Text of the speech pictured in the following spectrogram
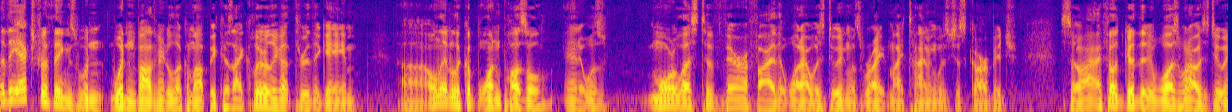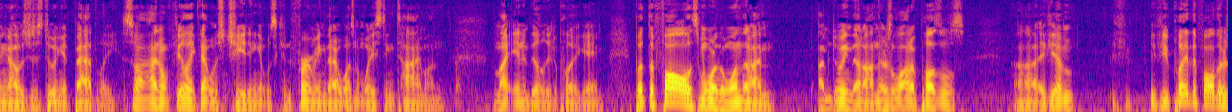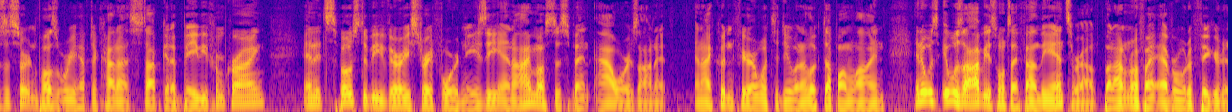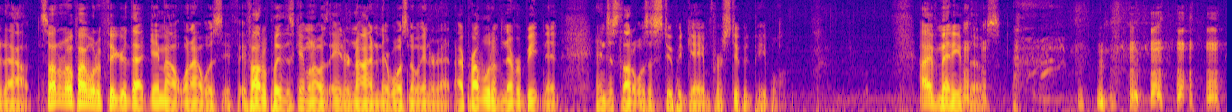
Now, the extra things wouldn't wouldn't bother me to look them up because I clearly got through the game. Uh, only had to look up one puzzle, and it was more or less to verify that what I was doing was right. My timing was just garbage. So I felt good that it was what I was doing. I was just doing it badly. So I don't feel like that was cheating. It was confirming that I wasn't wasting time on my inability to play a game. But the fall is more the one that I'm I'm doing that on. There's a lot of puzzles. Uh, if you haven't if you, if you played the fall, there's a certain puzzle where you have to kind of stop get a baby from crying, and it's supposed to be very straightforward and easy. And I must have spent hours on it and I couldn't figure out what to do. And I looked up online, and it was it was obvious once I found the answer out. But I don't know if I ever would have figured it out. So I don't know if I would have figured that game out when I was if, if I would have played this game when I was eight or nine and there was no internet. I probably would have never beaten it and just thought it was a stupid game for stupid people. I have many of those.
